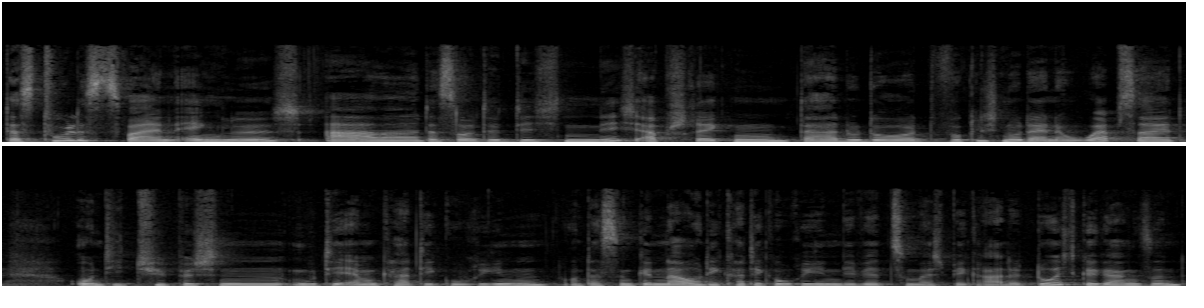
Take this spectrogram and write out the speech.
Das Tool ist zwar in Englisch, aber das sollte dich nicht abschrecken, da du dort wirklich nur deine Website und die typischen UTM-Kategorien, und das sind genau die Kategorien, die wir zum Beispiel gerade durchgegangen sind,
